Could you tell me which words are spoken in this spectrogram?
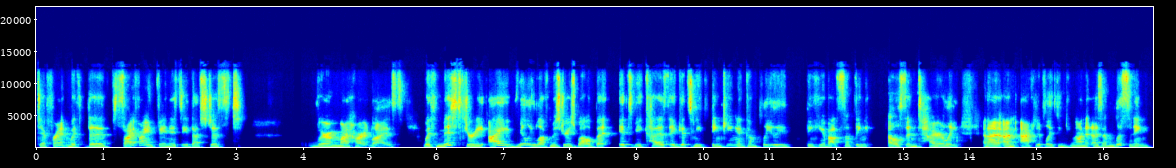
different. With the sci-fi and fantasy, that's just where my heart lies. With mystery, I really love mystery as well, but it's because it gets me thinking and completely thinking about something else entirely, and I, I'm actively thinking on it as I'm listening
